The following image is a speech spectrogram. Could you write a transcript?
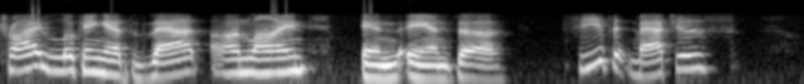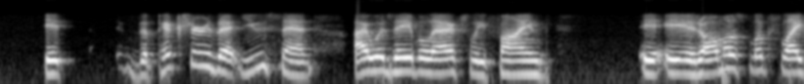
try looking at that online and and uh, see if it matches it the picture that you sent i was able to actually find it, it almost looks like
